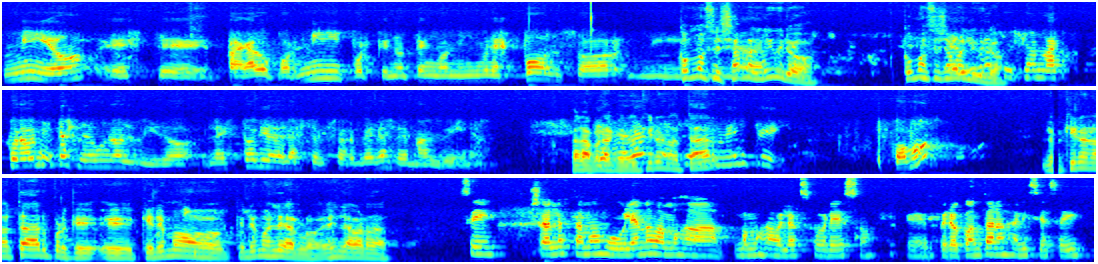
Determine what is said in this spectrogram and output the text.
mío, este, pagado por mí, porque no tengo ningún sponsor. Ni, ¿Cómo se llama el libro? ¿Cómo se llama el, libro? Se llama Crónicas de un olvido, la historia de las enfermeras de Malvinas. Para, para que lo quiero anotar. ¿Cómo? Lo quiero anotar porque eh, queremos, queremos leerlo, es la verdad. Sí, ya lo estamos googleando, vamos a, vamos a hablar sobre eso. Eh, pero contanos, Alicia, seguí.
